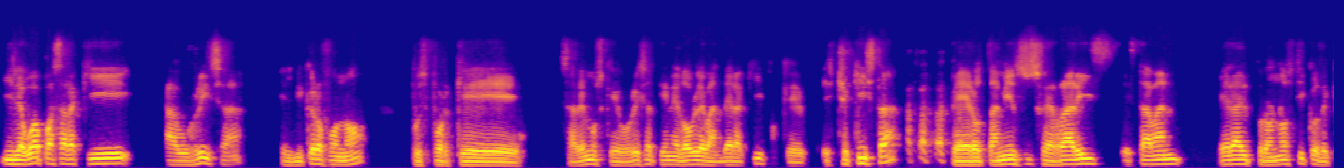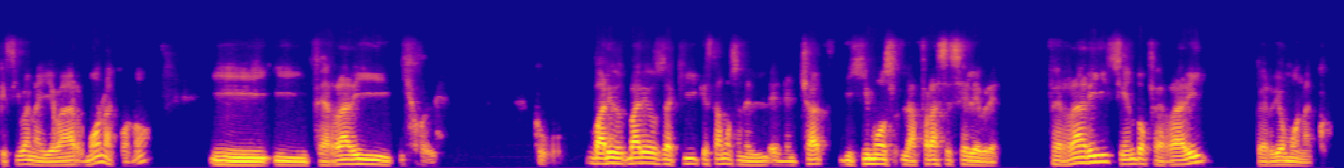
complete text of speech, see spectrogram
Y le voy a pasar aquí a Urriza el micrófono, pues porque Sabemos que Urriza tiene doble bandera aquí porque es chequista, pero también sus Ferraris estaban, era el pronóstico de que se iban a llevar Mónaco, ¿no? Y, Ferrari, híjole, varios, varios de aquí que estamos en el, en el chat dijimos la frase célebre, Ferrari, siendo Ferrari, perdió Mónaco.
